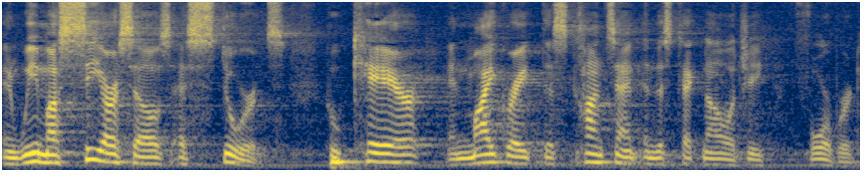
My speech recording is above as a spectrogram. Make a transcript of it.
and we must see ourselves as stewards who care and migrate this content and this technology forward.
